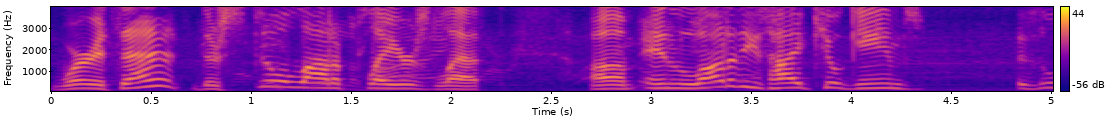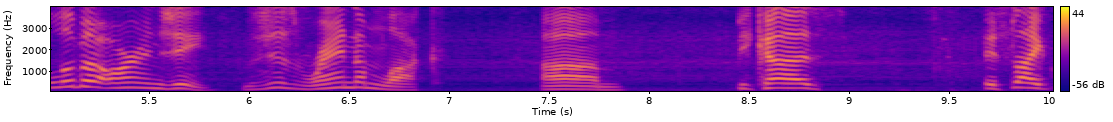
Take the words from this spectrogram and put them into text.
where it's at. There's still a lot of players left. Um, and a lot of these high kill games is a little bit RNG. It's just random luck. Um, because it's like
